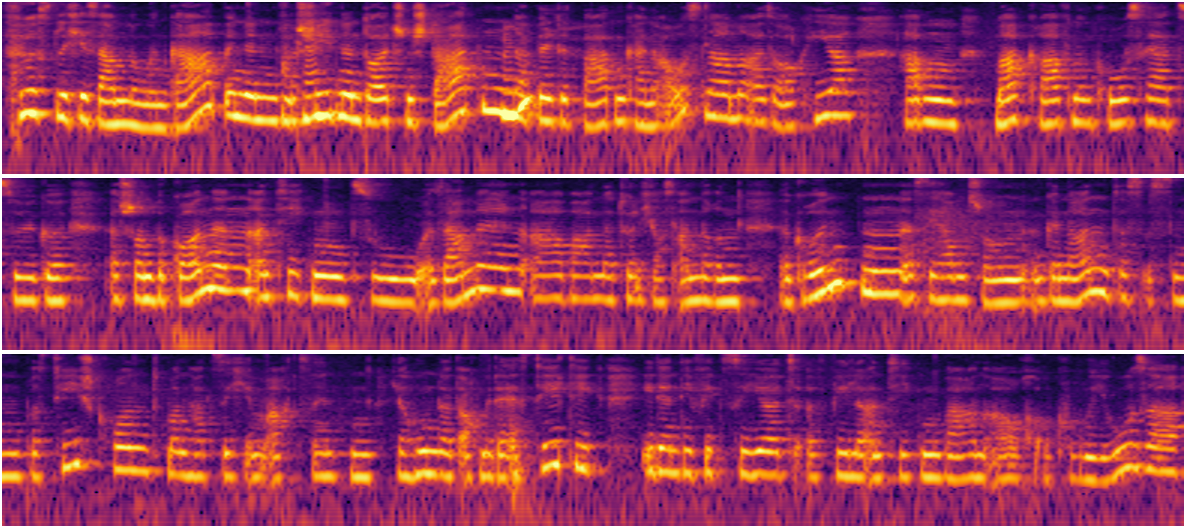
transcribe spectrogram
fürstliche Sammlungen gab in den okay. verschiedenen deutschen Staaten. Mhm. Da bildet Baden keine Ausnahme. Also auch hier haben Markgrafen und Großherzöge äh, schon begonnen, Antiken zu sammeln, aber natürlich aus anderen äh, Gründen. Sie haben es schon genannt, das ist ein Prestigegrund. Man hat sich im 18. Jahrhundert auch mit der Ästhetik identifiziert. Äh, viele Antiken waren auch kurioser.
